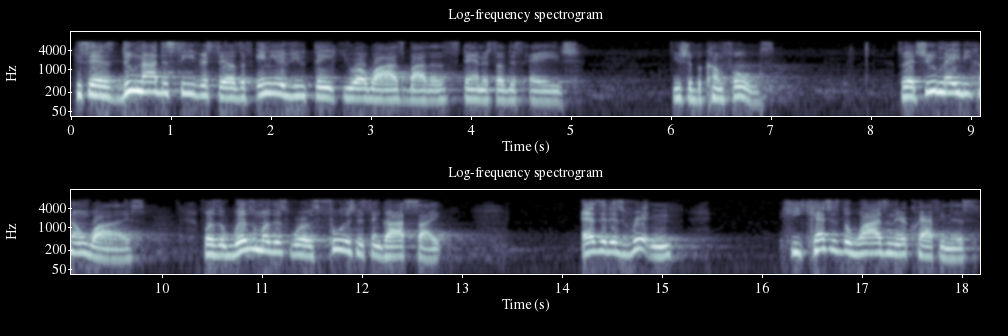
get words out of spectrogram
He says, Do not deceive yourselves. If any of you think you are wise by the standards of this age, you should become fools, so that you may become wise. For the wisdom of this world is foolishness in God's sight. As it is written, He catches the wise in their craftiness.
